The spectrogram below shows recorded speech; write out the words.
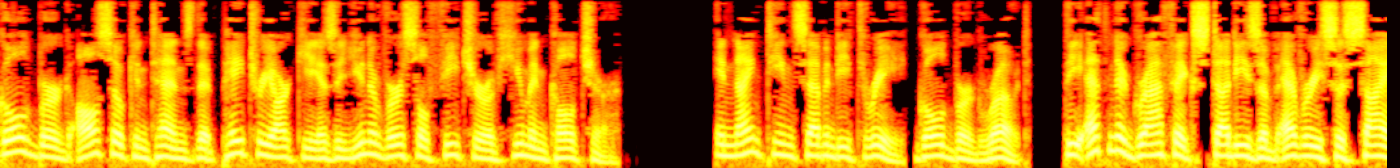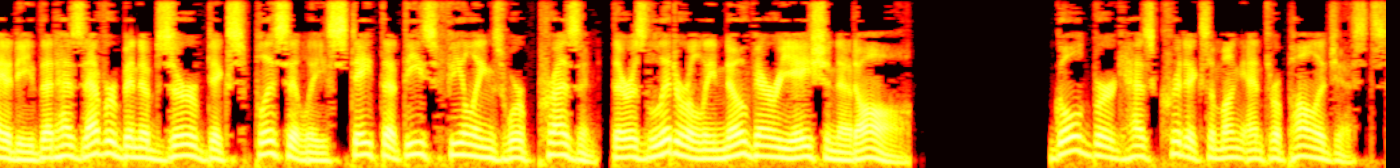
Goldberg also contends that patriarchy is a universal feature of human culture. In 1973, Goldberg wrote, the ethnographic studies of every society that has ever been observed explicitly state that these feelings were present, there is literally no variation at all." Goldberg has critics among anthropologists.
